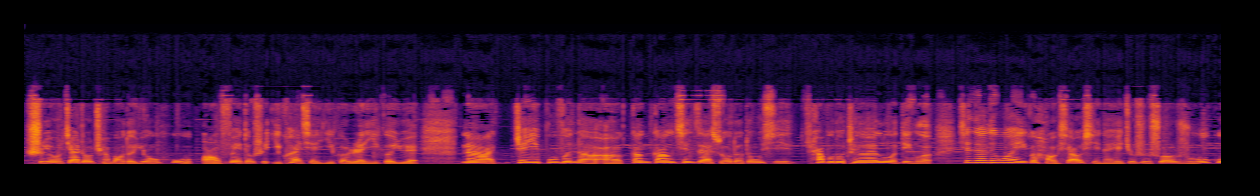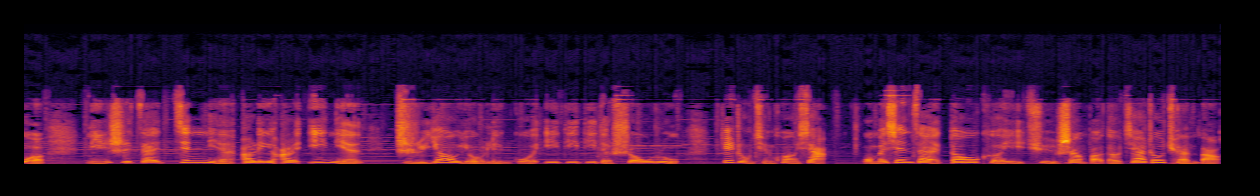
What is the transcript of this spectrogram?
使用加州全保的用户保费都是一块钱一个人一个月。那这一部分呢，呃，刚刚现在所有的东西差不多尘埃落定了。现在另外一个好消息呢，也就是说，如果您是在今年二零二一年，只要有领过 EDD 的收入，这种情况下，我们现在都可以去上报到加州全保。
